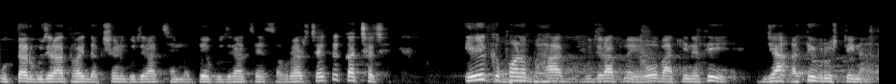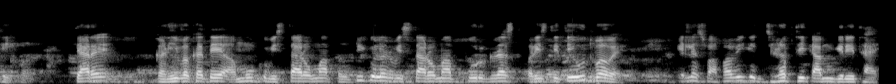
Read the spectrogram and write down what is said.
ઉત્તર ગુજરાત હોય, દક્ષિણ ગુજરાત છે, મધ્ય ગુજરાત છે, સૌરાષ્ટ્ર છે કે કચ્છ છે. એક પણ ભાગ ગુજરાતનો એવો બાકી નથી જ્યાં અતિવૃષ્ટિ ના ત્યારે ઘણી વખતે અમુક વિસ્તારોમાં પર્ટિક્યુલર વિસ્તારોમાં પૂરગ્રસ્ત પરિસ્થિતિ ઉદ્ભવે. એટલે સ્વાભાવિક ઝડપથી કામગીરી થાય.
